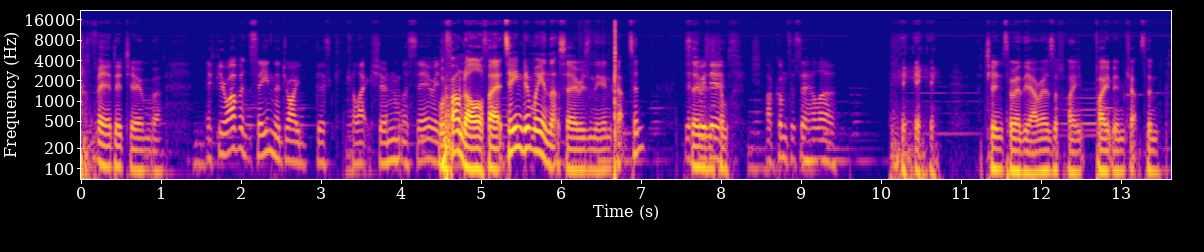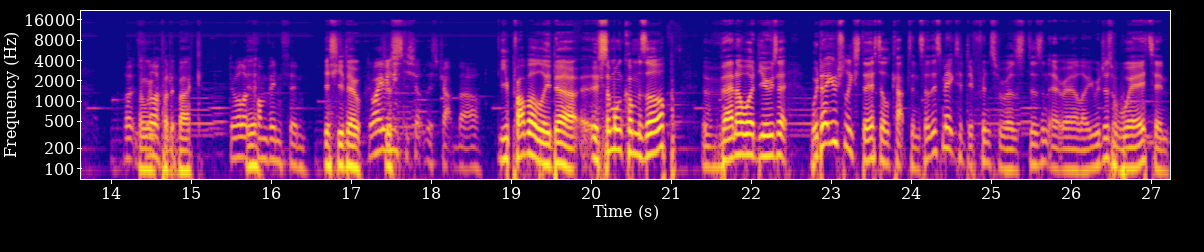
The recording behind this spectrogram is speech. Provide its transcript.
Vader chamber. If you haven't seen the droid disc collection, the series, We found all 13, didn't we, in that series in the end, Captain? yes, series we did. come- I've come to say hello. I changed the way the arrows are pointing, Captain. Look, I'm going to put it back. do I look yeah. convincing? Yes, you do. Do I even Just- need to shut this trap door? You probably do. If someone comes up, then I would use it. We don't usually stay still, Captain, so this makes a difference for us, doesn't it, really? We're just waiting.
